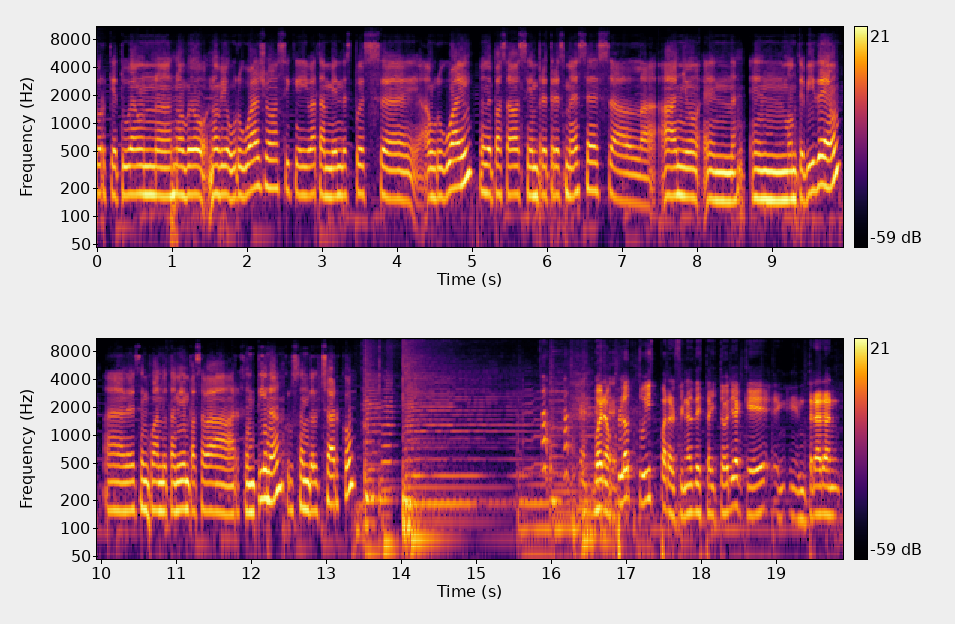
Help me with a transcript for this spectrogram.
porque tuve un eh, novio, novio uruguayo, así que iba también después eh, a Uruguay, donde pasaba siempre tres meses al año en, en Montevideo. Eh, de vez en cuando también pasaba a Argentina, cruzando el charco. Bueno, plot twist para el final de esta historia que en- entraran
